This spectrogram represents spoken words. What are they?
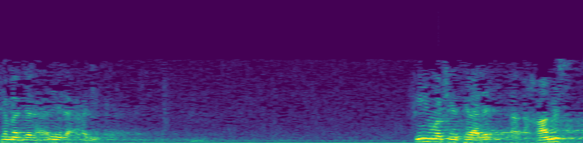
كما دل عليه الأحاديث. في وجه ثالث خامس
